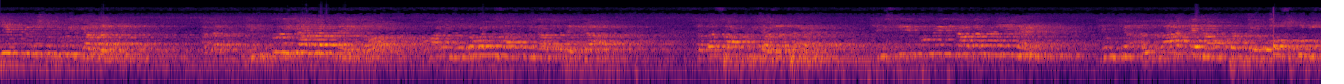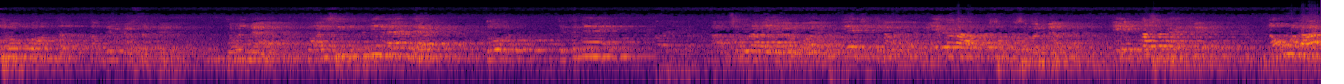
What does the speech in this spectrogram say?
चीफ मिनिस्टर को इजाज़त नहीं अगर इनको इजाज़त नहीं तो हमारे मुतवल साहब को इजाज़त है। क्या सदर साहब को इजाज़त है किसी को भी इजाज़त नहीं है क्योंकि अल्लाह के नाम पर जो हो उसको दूसरों को हम तब्दील कर सकते हैं समझ में आया तो ऐसी कितनी लैंड है? तो कितने आप लंबाई ये कितना है? ये अगर आपको सबको समझ में आता है। एकड़ में है। नौ लाख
